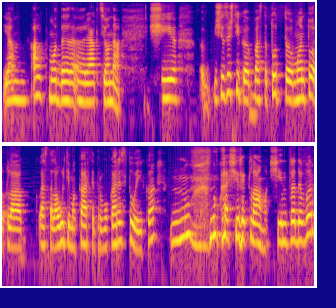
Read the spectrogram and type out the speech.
e un alt mod de reacționa. Și, și să știi că asta tot mă întorc la asta la ultima carte, Provocare stoică, nu, nu ca și reclamă. Și într-adevăr,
